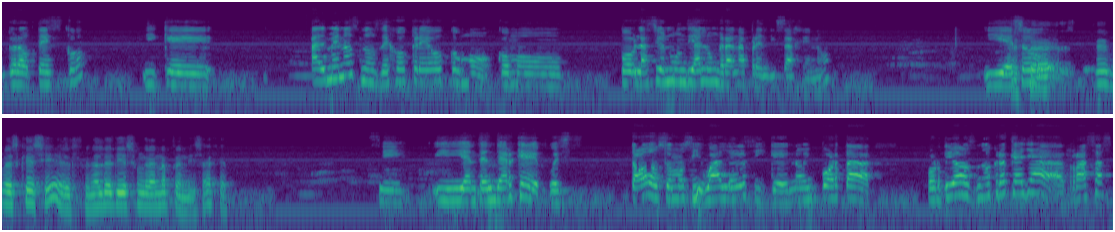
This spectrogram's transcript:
grotesco y que al menos nos dejó, creo, como, como población mundial un gran aprendizaje, ¿no? Y eso... Es que, sí, al final del día es un gran aprendizaje. Sí, y entender que pues todos somos iguales y que no importa por Dios, no creo que haya razas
